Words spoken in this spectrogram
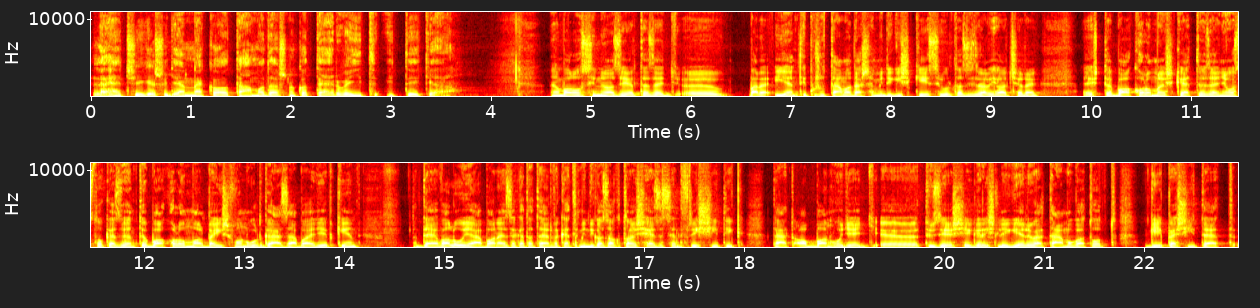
Lehetséges, hogy ennek a támadásnak a terveit vitték el? Nem valószínű, azért ez egy bár ilyen típusú támadásra mindig is készült az izraeli hadsereg, és több alkalommal, és 2008-tól kezdően több alkalommal be is vonult Gázába egyébként, de valójában ezeket a terveket mindig az aktuális helyzet szerint frissítik. Tehát abban, hogy egy tüzérséggel és légérővel támogatott, gépesített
